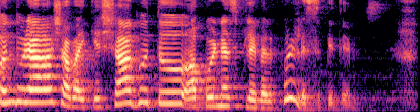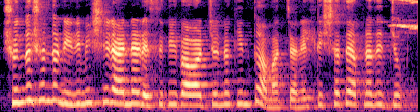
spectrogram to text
বন্ধুরা, সবাইকে স্বাগত অপর্ণাস ফ্লেভারফুল রেসিপিতে। সুন্দর সুন্দর নিরামিষে রান্নার রেসিপি পাওয়ার জন্য কিন্তু আমার চ্যানেলটির সাথে আপনাদের যুক্ত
